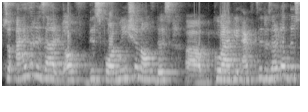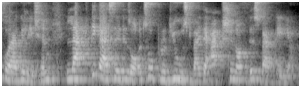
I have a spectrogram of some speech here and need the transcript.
So as a result of this formation of this uh, as a result of this coagulation, lactic acid is also produced by the action of this bacteria.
